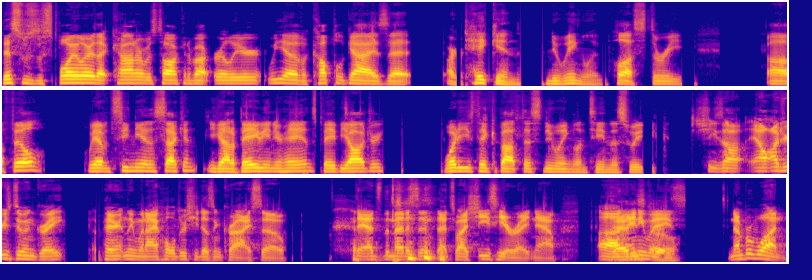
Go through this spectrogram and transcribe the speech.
this was the spoiler that Connor was talking about earlier. We have a couple guys that are taking New England plus three. Uh, Phil, we haven't seen you in a second. You got a baby in your hands, baby Audrey. What do you think about this New England team this week? She's uh, Audrey's doing great. Apparently, when I hold her, she doesn't cry. So, dad's the medicine. That's why she's here right now. Uh, anyways, girl. number one,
